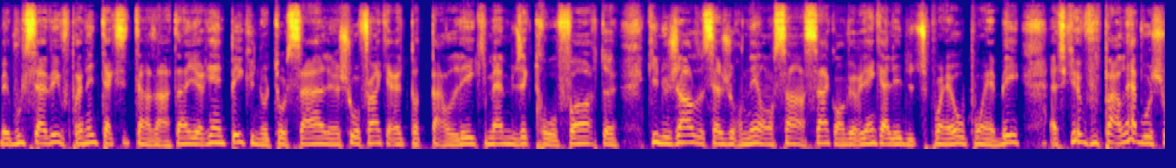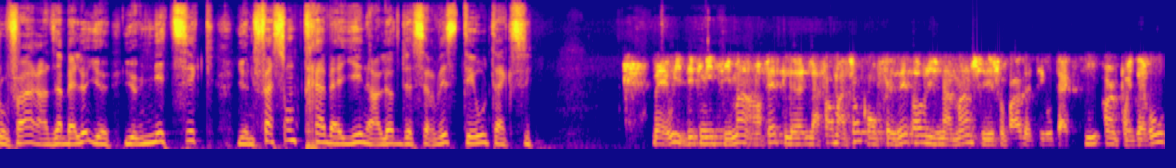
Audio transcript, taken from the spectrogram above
mais vous le savez, vous prenez le taxi de temps en temps, il n'y a rien de pire qu'une auto sale, un chauffeur qui arrête pas de parler, qui met la musique trop forte, qui nous jase de sa journée, on s'en sent qu'on veut rien qu'aller du point A au point B. Est-ce que vous parlez à vos chauffeurs en disant, ben là, il y a, il y a une éthique, il y a une façon de travailler dans l'offre de service Théo Taxi? Ben oui, définitivement. En fait, la formation qu'on faisait originalement chez les chauffeurs de Théo Taxi 1.0,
